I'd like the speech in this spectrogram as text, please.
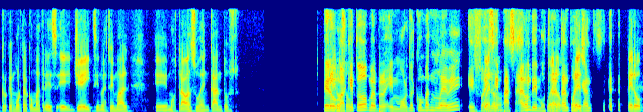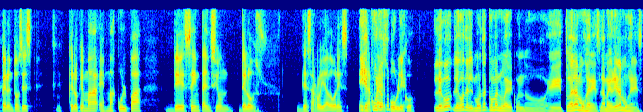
creo que en Mortal Kombat 3, Jade, si no estoy mal, mostraban sus encantos. Pero, más que todo, en Mortal Kombat 9, eso ahí se pasaron de mostrar tantos encantos. pero, pero entonces, creo que más, es más culpa de esa intención de los desarrolladores en atraer público. Luego, luego del Mortal Kombat 9, cuando eh, todas las mujeres, la mayoría de las mujeres,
